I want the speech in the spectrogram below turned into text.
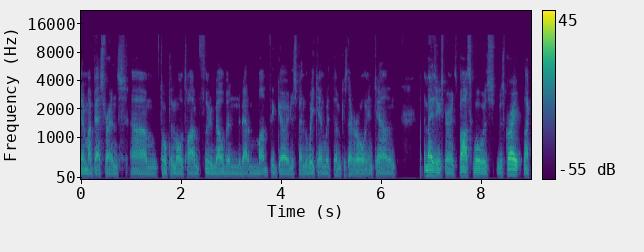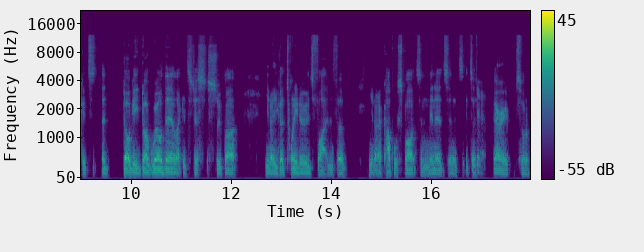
know, my best friends. Um, talk to them all the time. Flew to Melbourne about a month ago to spend the weekend with them because they were all in town and amazing experience. Basketball was was great. Like it's a doggy dog world there. Like it's just super, you know, you got 20 dudes fighting for, you know, a couple spots and minutes. And it's it's a Yeah. very sort of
